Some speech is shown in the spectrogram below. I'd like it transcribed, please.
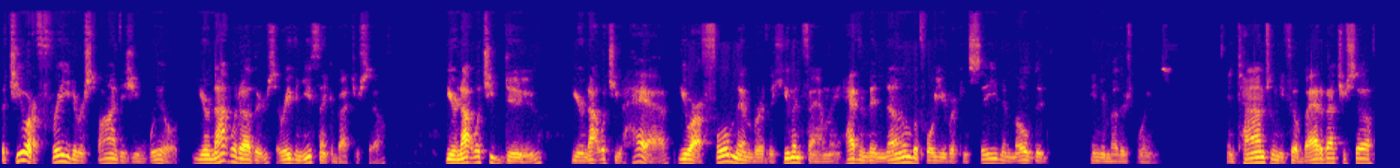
But you are free to respond as you will. You're not what others or even you think about yourself. You're not what you do. You're not what you have. You are a full member of the human family, having been known before you were conceived and molded in your mother's wombs. In times when you feel bad about yourself,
